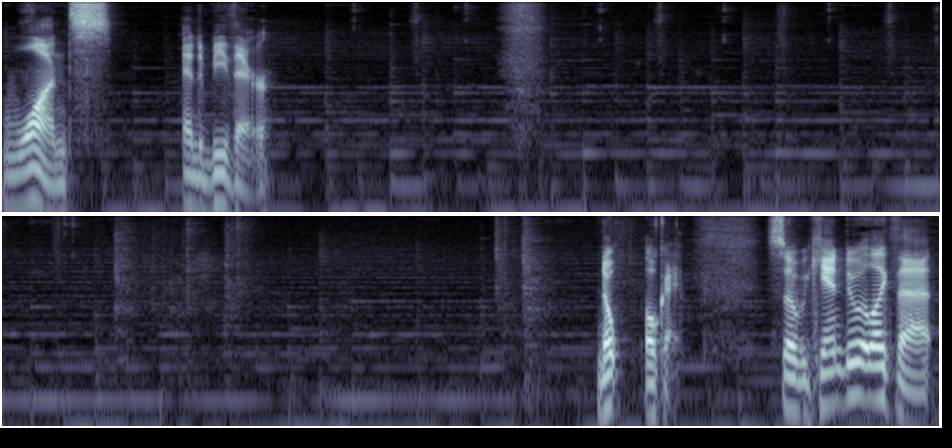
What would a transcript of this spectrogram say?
once and to be there. Nope. Okay. So we can't do it like that.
